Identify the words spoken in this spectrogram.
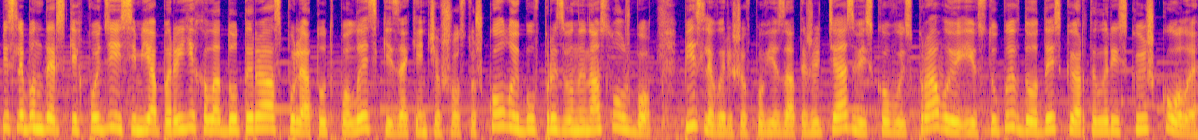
Після бандерських подій сім'я переїхала до Тирасполя. Тут Полецький закінчив шосту школу і був призваний на службу. Після вирішив пов'язати життя з військовою справою і вступив до Одеської артилерійської школи.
